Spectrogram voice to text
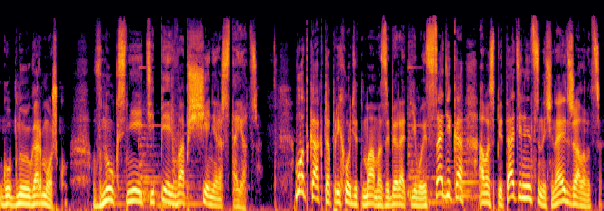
губную гармошку. Внук с ней теперь вообще не расстается. Вот как-то приходит мама забирать его из садика, а воспитательница начинает жаловаться.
